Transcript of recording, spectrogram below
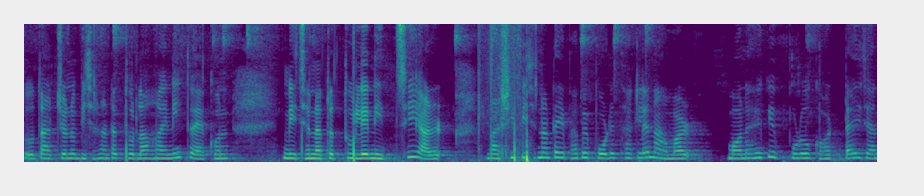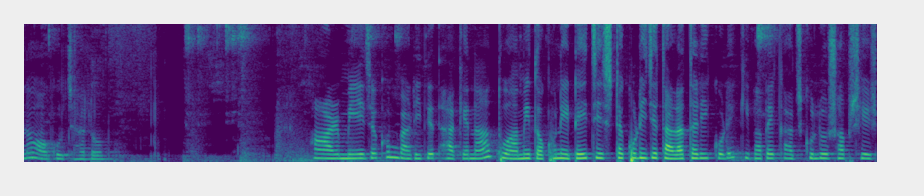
তো তার জন্য বিছানাটা তোলা হয়নি। তো এখন বিছানাটা তুলে নিচ্ছি। আর বাসি বিছানাটা এভাবে পড়ে থাকলে না, আমার মনে হয় কি পুরো ঘরটাই যেন অগোছালো। আর মেয়ে যখন বাড়িতে থাকে না, তো আমি তখন এটাই চেষ্টা করি যে তাড়াতাড়ি করে কীভাবে কাজগুলো সব শেষ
